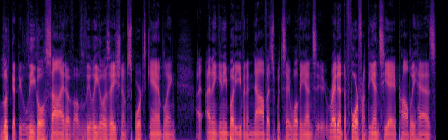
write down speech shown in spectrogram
looked at the legal side of, of the legalization of sports gambling, I, I think anybody, even a novice, would say, well, the NC- right at the forefront, the NCAA probably has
